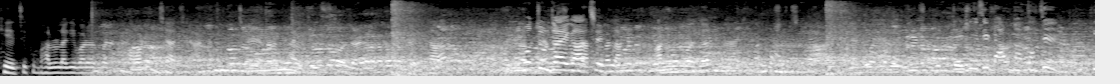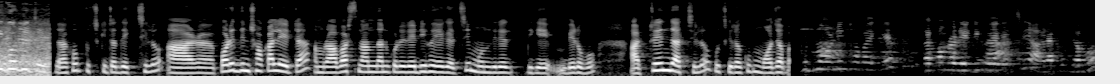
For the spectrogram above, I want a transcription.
খেয়েছি। খুব ভালো লাগে। এবার একবার খাওয়ার ইচ্ছে আছে। আর প্রচুর জায়গা আছে। আনন্দবাজার। দেখো পুচকিটা দেখছিল। আর পরের দিন সকালে এটা, আমরা আবার স্নান দান করে রেডি হয়ে গেছি, মন্দিরের দিকে বেরোবো। আর ট্রেন যাচ্ছিল পুচকিটা খুব মজা পা- গুড মর্নিং সবাইকে। দেখো, আমরা রেডি হয়ে গেছি, আর এখন যাব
